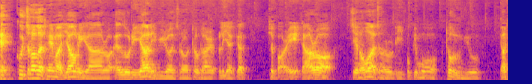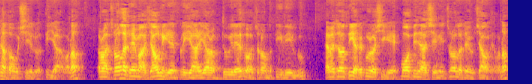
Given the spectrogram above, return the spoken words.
အဲအခုကျွန်တော်လက်ထဲမှာရောက်နေတာကတော့ LOD ကနေပြီးတော့ကျွန်တော်ထုတ်ထားတဲ့ player card ဖြစ်ပါတယ်ဒါကတော့ကျွန်တော်ကကျွန်တော်တို့ဒီ Pokemon အထုတ်လူမျိုးရောင်းချသွားဖို့ရှိတယ်လို့သိရတာပါเนาะအဲ့တော့ကျွန်တော်လက်ထဲမှာရောက်နေတဲ့ player တွေကတော့ဘယ်သူတွေလဲဆိုတော့ကျွန်တော်မသိသေးဘူးဒါပေမဲ့ကျွန်တော်သိရတခုတော့ရှိတယ်မော်ပညာရှင်တွေကျွန်တော်လက်ထဲကိုရောက်နေပါเนาะ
